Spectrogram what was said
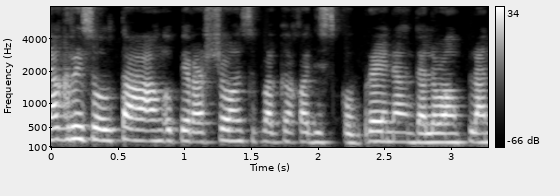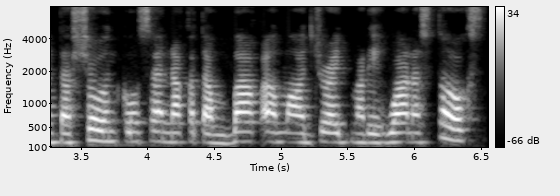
Nagresulta ang operasyon sa pagkakadiskubre ng dalawang plantasyon kung saan nakatambak ang mga dried marijuana stocks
